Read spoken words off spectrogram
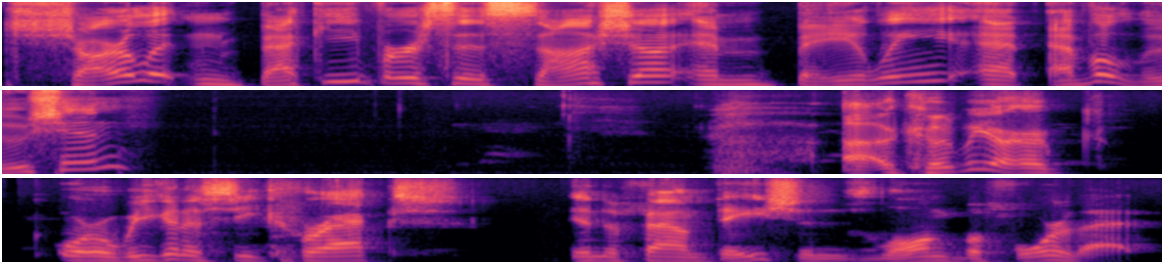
Charlotte and Becky versus Sasha and Bailey at Evolution? Uh, could we, or, or are we going to see cracks in the foundations long before that?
